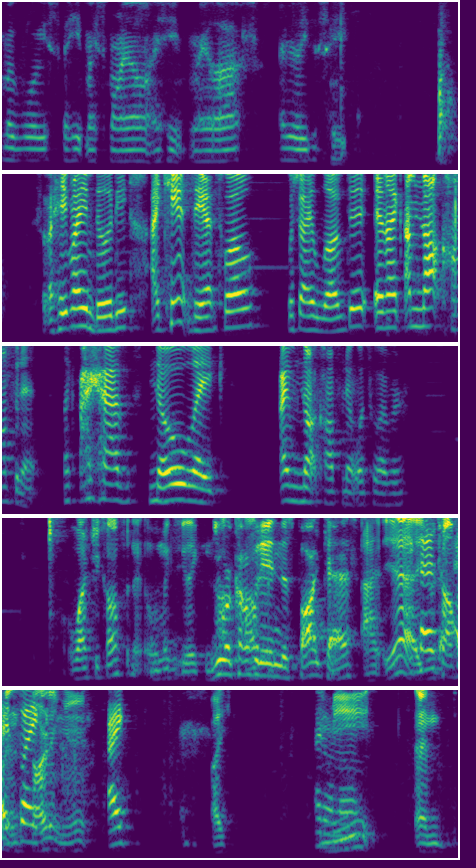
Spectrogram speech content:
my voice. I hate my smile. I hate my laugh. I really just hate. So I hate my ability. I can't dance well, which I loved it, and like I'm not confident. Like I have no like, I'm not confident whatsoever. Why aren't you confident? What makes you like? You were not confident in this podcast. I, yeah, Because you're confident it's like- starting it. I. Like, I don't Me and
